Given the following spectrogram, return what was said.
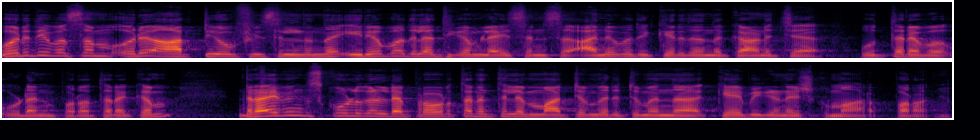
ഒരു ദിവസം ഒരു ആർ ടി ഓഫീസിൽ നിന്ന് ഇരുപതിലധികം ലൈസൻസ് അനുവദിക്കരുതെന്ന് കാണിച്ച് ഉത്തരവ് ഉടൻ പുറത്തിറക്കും. ഡ്രൈവിംഗ് സ്കൂളുകളുടെ പ്രവർത്തനത്തിലും മാറ്റം വരുത്തുമെന്ന് കെ ബി ഗണേഷ് കുമാർ പറഞ്ഞു.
